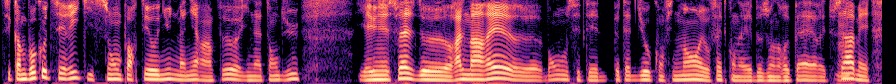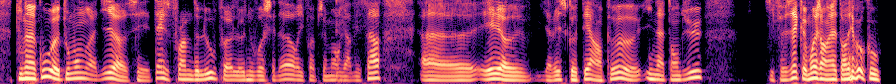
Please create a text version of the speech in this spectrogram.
c'est comme beaucoup de séries qui sont portées au nu de manière un peu inattendue. Il y a une espèce de raz-de-marée. euh, bon, c'était peut-être dû au confinement et au fait qu'on avait besoin de repères et tout ça, mais tout d'un coup, euh, tout le monde a dit euh, c'est Tales from the Loop, le nouveau chef-d'œuvre, il faut absolument regarder ça. Et il y avait ce côté un peu inattendu qui faisait que moi j'en attendais beaucoup.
